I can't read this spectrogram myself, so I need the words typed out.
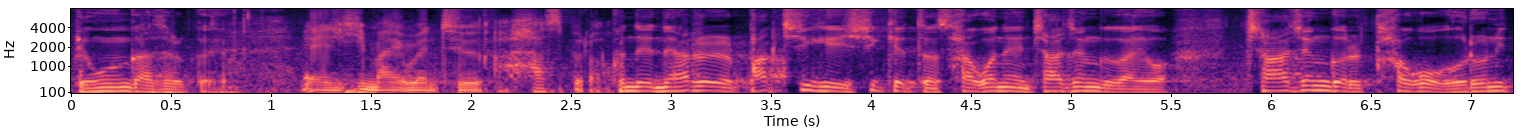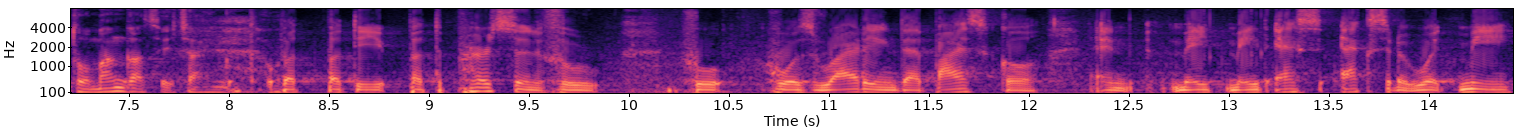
병원 갔을 거예요. and he might went to a hospital. 근데 나를 박치기 시켰던 사고 낸 자전거가요 자전거를 타고 어른이 도망갔어요 자전거 타고. But but the but the person who who who was riding that bicycle and made made accident with me,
